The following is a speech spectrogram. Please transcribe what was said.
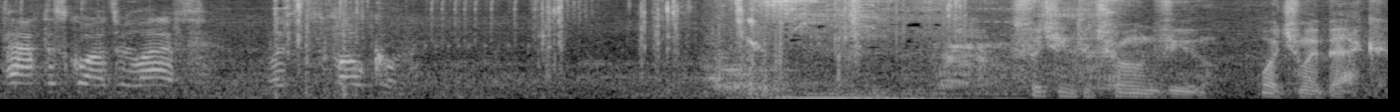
Half the squads are left. Let's smoke them. Switching to drone view. Watch my back.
